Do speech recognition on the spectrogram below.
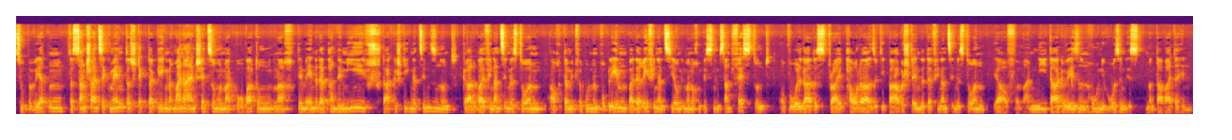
zu bewerten. Das Sunshine-Segment, das steckt dagegen nach meiner Einschätzung und Marktbeobachtung nach dem Ende der Pandemie, stark gestiegener Zinsen und gerade bei Finanzinvestoren auch damit verbundenen Problemen bei der Refinanzierung immer noch ein bisschen im Sand fest und obwohl da das Dry Powder, also die Barbestände der Finanzinvestoren ja auf einem nie dagewesenen hohen Niveau sind, ist man da weiterhin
